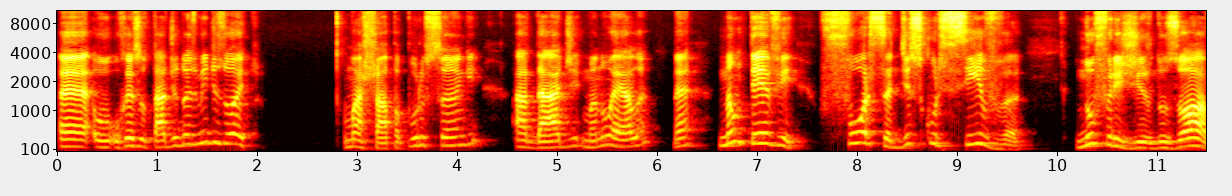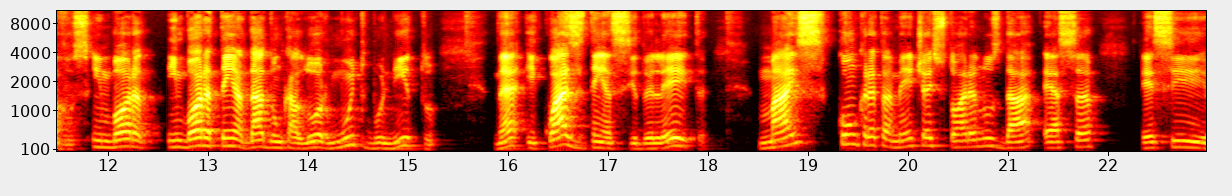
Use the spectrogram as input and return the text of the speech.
é, o, o resultado de 2018. Uma chapa puro sangue, Haddad Manuela, né, não teve força discursiva no frigir dos ovos, embora, embora tenha dado um calor muito bonito, né, e quase tenha sido eleita, mas concretamente a história nos dá essa esse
